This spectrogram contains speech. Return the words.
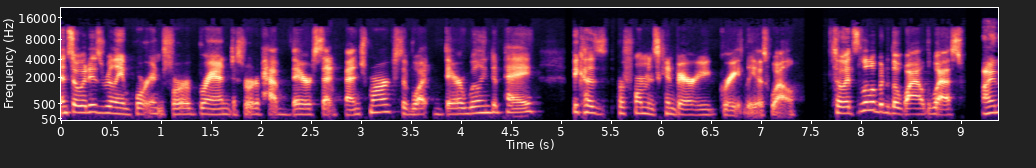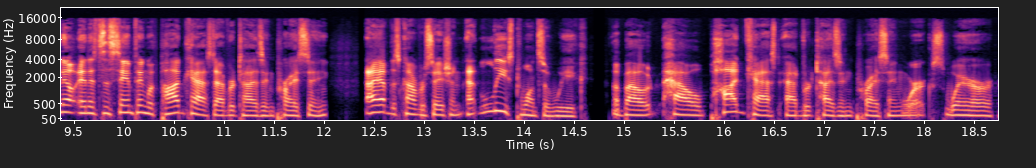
And so it is really important for a brand to sort of have their set benchmarks of what they're willing to pay because performance can vary greatly as well. So it's a little bit of the Wild West. I know. And it's the same thing with podcast advertising pricing. I have this conversation at least once a week about how podcast advertising pricing works, where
